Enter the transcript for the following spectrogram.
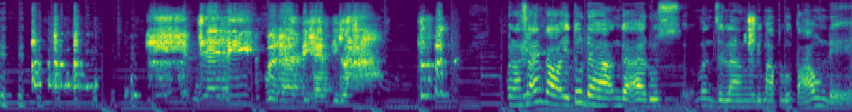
Jadi berhati-hatilah. Perasaan kalau itu udah nggak harus menjelang 50 tahun deh.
